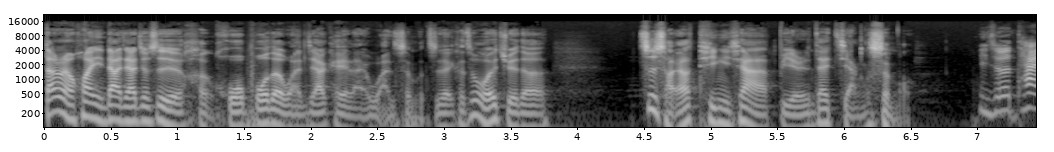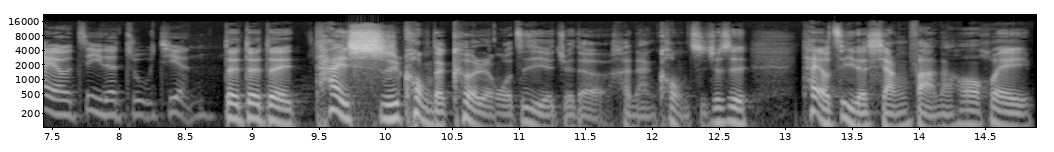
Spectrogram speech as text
当然欢迎大家，就是很活泼的玩家可以来玩什么之类。可是我会觉得，至少要听一下别人在讲什么。你说太有自己的主见，对对对，太失控的客人，我自己也觉得很难控制。就是太有自己的想法，然后会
